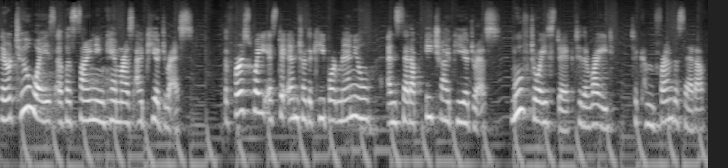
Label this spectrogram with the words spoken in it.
There are two ways of assigning camera's IP address. The first way is to enter the keyboard menu and set up each IP address. Move joystick to the right to confirm the setup.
